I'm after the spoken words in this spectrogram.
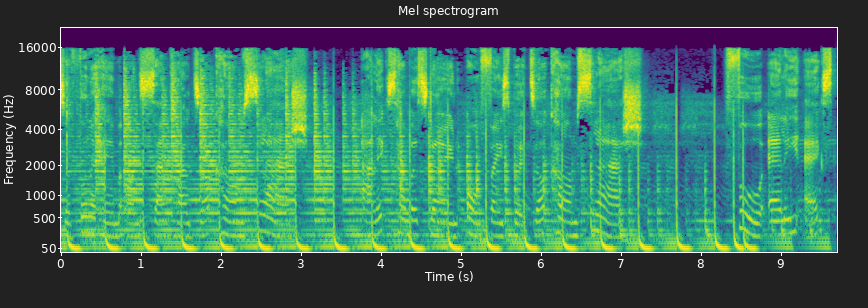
To follow him on soundcloud.com slash Alex Humberstone or facebook.com slash 4LEXH.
